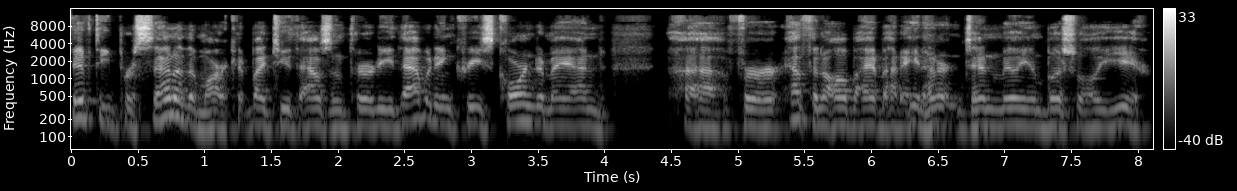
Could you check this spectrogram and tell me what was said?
50% of the market by 2030, that would increase corn demand uh, for ethanol by about 810 million bushel a year.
